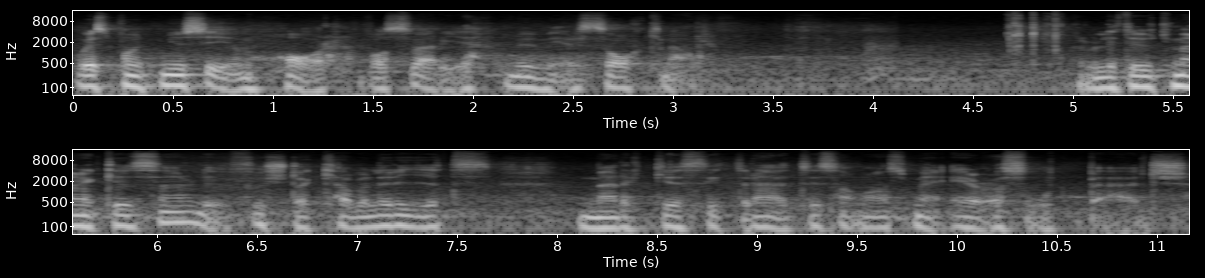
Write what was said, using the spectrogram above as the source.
West Point Museum har vad Sverige numera saknar. Det är lite utmärkelser. Det första kavalleriets märke sitter här tillsammans med Air Assault Badge.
